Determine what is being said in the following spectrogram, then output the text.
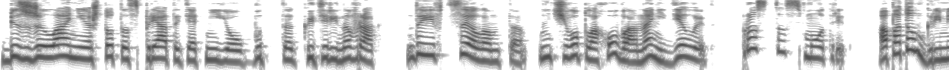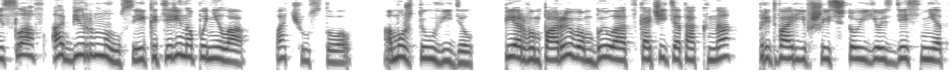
без желания что-то спрятать от нее, будто Катерина враг. Да и в целом-то ничего плохого она не делает, просто смотрит. А потом Гремислав обернулся, и Катерина поняла, почувствовал, а может и увидел. Первым порывом было отскочить от окна, притворившись, что ее здесь нет.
